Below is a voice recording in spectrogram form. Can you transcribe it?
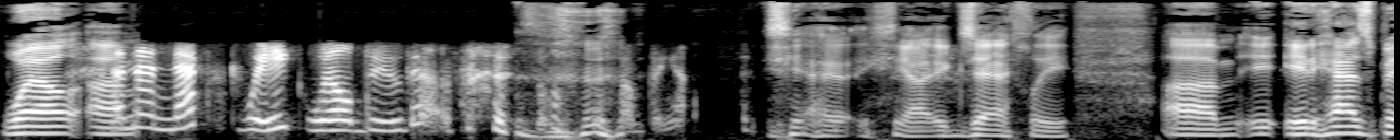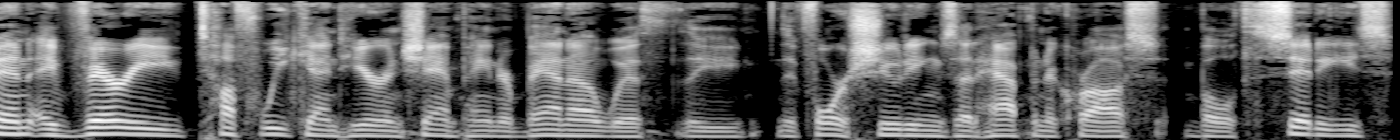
well, um, and then next week we'll do this something else. Yeah, yeah, exactly. Um, it, it, has been a very tough weekend here in Champaign Urbana with the the four shootings that happened across both cities.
